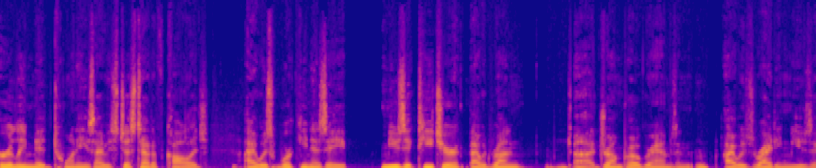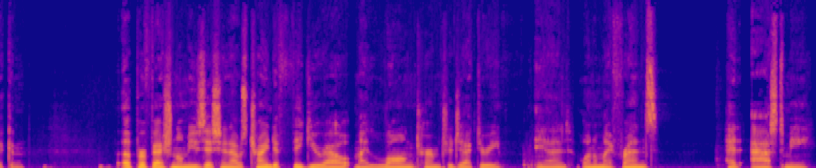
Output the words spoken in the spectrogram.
early mid 20s, I was just out of college. I was working as a music teacher. I would run uh, drum programs and I was writing music and a professional musician. I was trying to figure out my long term trajectory. And one of my friends had asked me,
